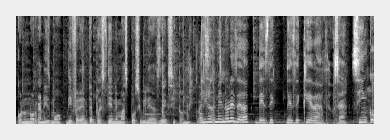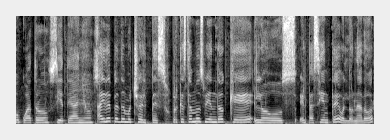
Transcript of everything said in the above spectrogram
con un organismo diferente, pues tiene más posibilidades de éxito, ¿no? ¿Y los menores de edad desde, desde qué edad? O sea, 5, 4, 7 años. Ahí depende mucho del peso, porque estamos viendo que los el paciente o el donador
